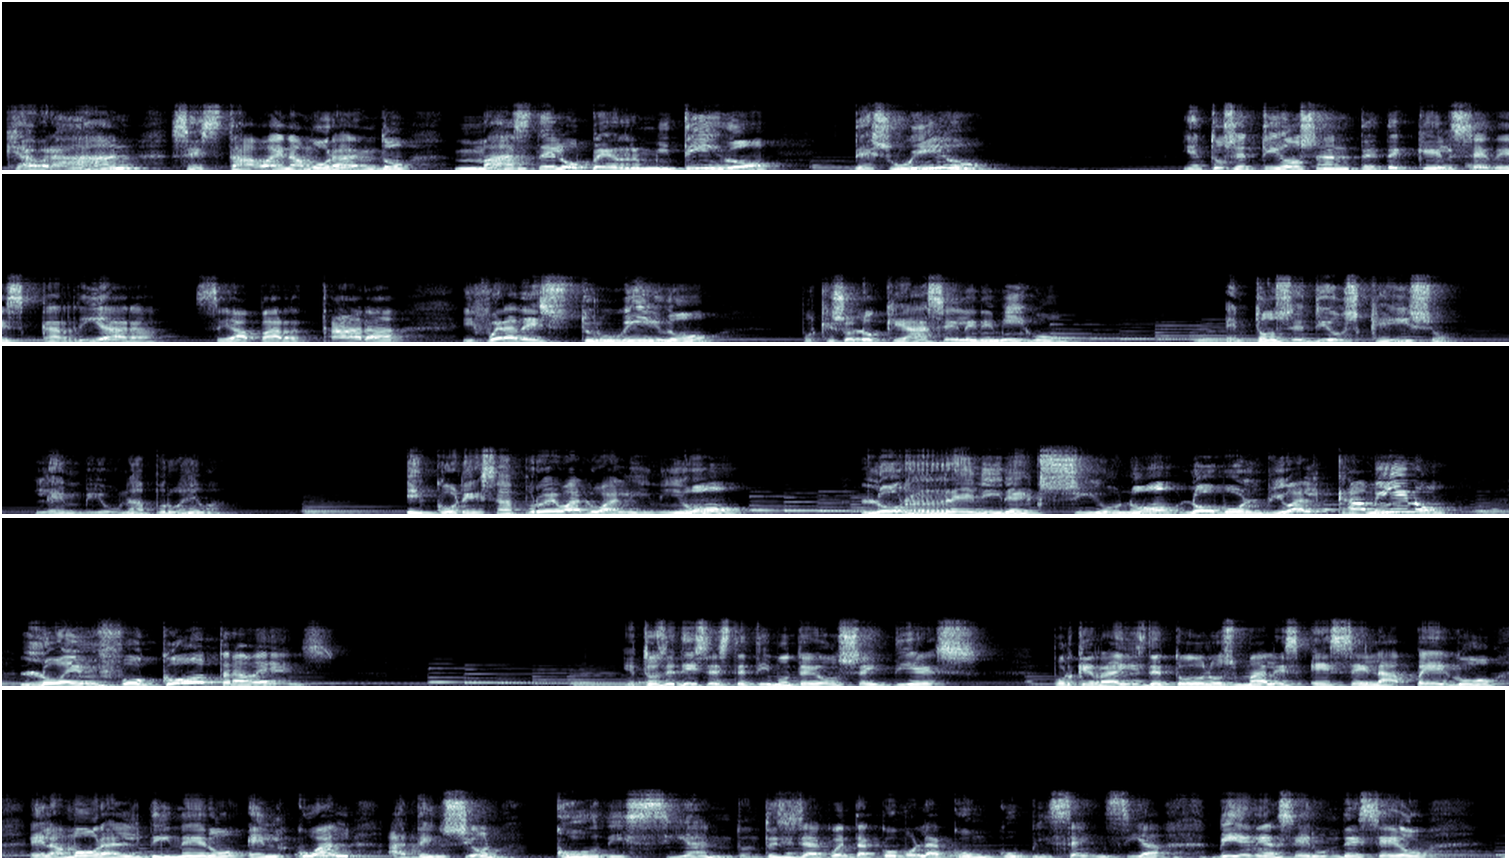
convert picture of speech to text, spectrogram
Que Abraham se estaba enamorando más de lo permitido de su hijo. Y entonces Dios antes de que él se descarriara, se apartara y fuera destruido, porque eso es lo que hace el enemigo, entonces Dios ¿qué hizo? Le envió una prueba. Y con esa prueba lo alineó, lo redireccionó, lo volvió al camino, lo enfocó otra vez. Y entonces dice este Timoteo 6:10, porque raíz de todos los males es el apego, el amor al dinero, el cual, atención, codiciando. Entonces se da cuenta cómo la concupiscencia viene a ser un deseo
